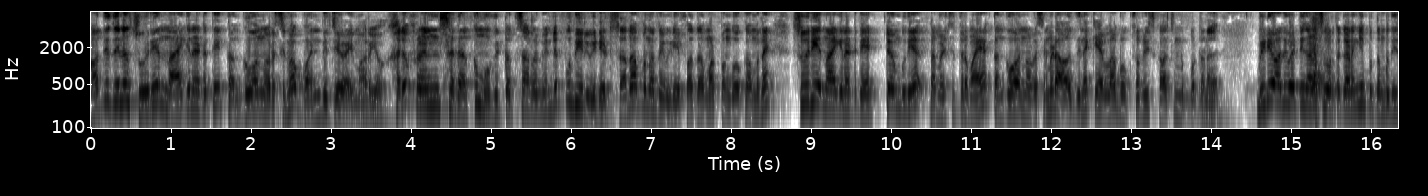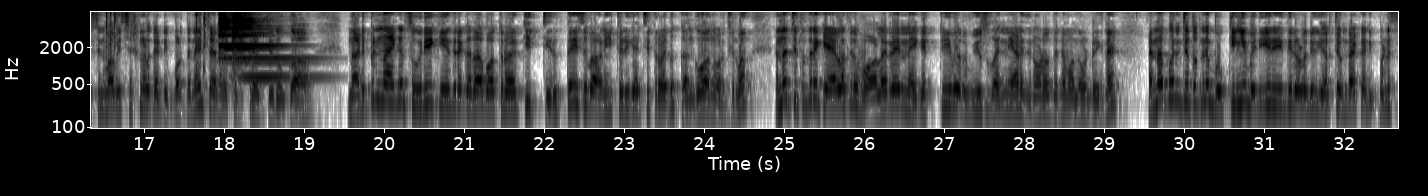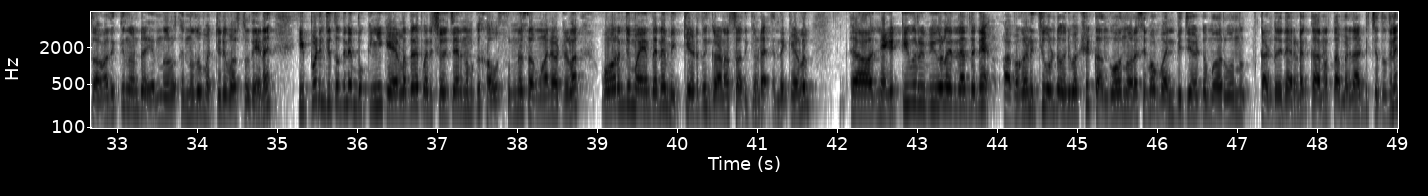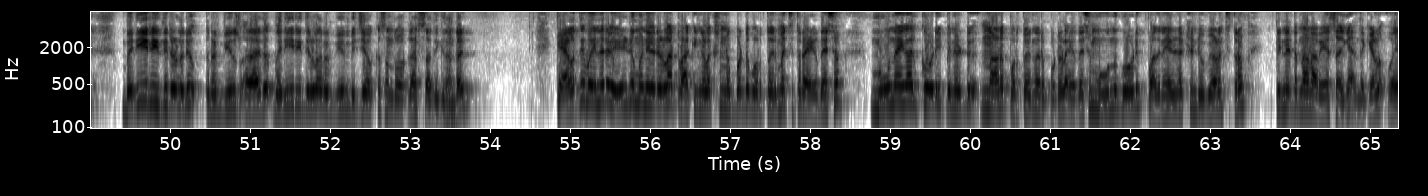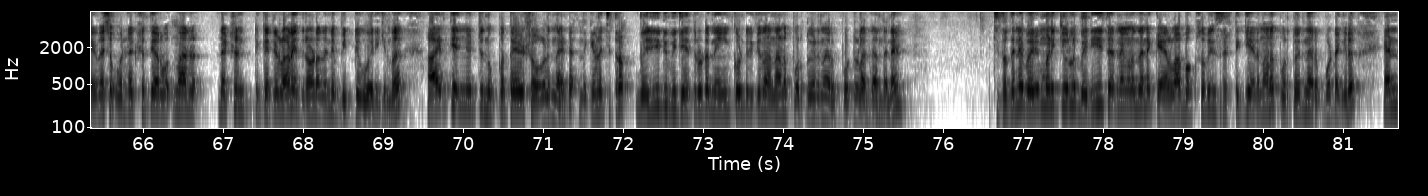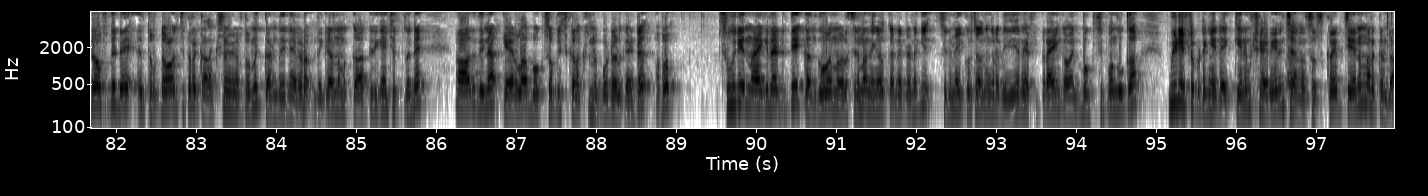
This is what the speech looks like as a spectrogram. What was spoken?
ആദ്യ ദിനം സൂര്യൻ നായകനെടുത്തിയ കങ്കു എന്ന് പറയുന്ന സിനിമ വൻ വിജയമായി മാറിയോ? ഹലോ ഫ്രണ്ട്സ് എല്ലാവർക്കും മൂവി ടോക്സ് റിവ്യൂവിന്റെ പുതിയൊരു വീഡിയോ സാധാ ഇന്നത്തെ വീഡിയോ ഭാഗത്ത് നമ്മൾ പങ്കുവെക്കാൻ പോകുന്നത് സൂര്യ നായകനെടുത്തിയ ഏറ്റവും പുതിയ തമിഴ് ചിത്രമായ കങ്കു എന്ന് പറയുന്ന സിനിമയുടെ ആദ്യ ദിന കേരള ബോക്സ് ഓഫീസ് കളക്ഷൻ റിപ്പോർട്ടാണ് വീഡിയോ ആദ്യമായിട്ട് കാണിച്ചു സുഹൃത്തുക്കാണെങ്കിൽ പുത്തം പുതിയ സിനിമാ വിശേഷങ്ങളൊക്കെ ഇപ്പോൾ തന്നെ ചാനൽ സബ്സ്ക്രൈബ് ചെയ്ത് നോക്കുക. നടിപ്പിൻ നായകൻ സൂര്യ കേന്ദ്ര കഥാപാത്രമാക്കി ചിരുത്തേ ശിവ അണിയിച്ചൊരുക്കിയ ചിത്രമായത് കങ്കുവ എന്ന് പറഞ്ഞ സിനിമ. എന്നാൽ ചിത്രത്തിന് കേരളത്തിൽ വളരെ നെഗറ്റീവ് റിവ്യൂസ് തന്നെയാണ് ഇതിനോടൊപ്പം തന്നെ വന്നുകൊണ്ടിരിക്കുന്നത്. എന്നാൽ പോലും ചിത്രത്തിന് ബുക്കിംഗ് വലിയ രീതിയിലുള്ള ഒരു ഉയർച്ച ഉണ്ടാക്കാൻ ഇപ്പോഴും സാധിക്കുന്നുണ്ട് എന്ന് എന്നതും മറ്റൊരു വസ്തുതയാണ്. ഇപ്പോഴും ചിത്രത്തിന്റെ ബുക്കിംഗ് കേരളത്തിൽ പരിശോധിച്ചാൽ നമുക്ക് ഹൗസ്ഫുള്ളിന് സമാനമായിട്ടുള്ള ഓറഞ്ച് മയം തന്നെ മിക്കയിടത്തും കാണാൻ സാധിക്കുന്നുണ്ട്. എന്തൊക്കെയാണ് നെഗറ്റീവ് റിവ്യൂകളെല്ലാം തന്നെ അവഗണിച്ചുകൊണ്ട് ഒരുപക്ഷെ കങ്കോ എന്ന് പറയുന്ന സിനിമ വൻ വിജയമായിട്ട് മാറുമെന്ന് കണ്ടു തന്നെ അറിയണം. കാരണം തമിഴ്നാട്ടിൽ ചിത്രത്തിന് വലിയ രീതിയിലുള്ളൊരു റിവ്യൂസ് അതായത് വലിയ രീതിയിലുള്ള റിവ്യൂവും വിജയമൊക്കെ സ്വന്തമാക്കാൻ സാധിക്കുന്നുണ്ട്. കേരളത്തിൽ വൈകുന്നേരം ഏഴ് മണി വരെയുള്ള ട്രാക്കിംഗ് കളക്ഷൻ റിപ്പോർട്ട് പുറത്തു വരുമ്പോൾ ചിത്രം ഏകദേശം മൂന്നേകാൽ കോടി പിന്നിട്ട് എന്നാണ് പുറത്തു വരുന്ന റിപ്പോർട്ടുകൾ ഏകദേശം മൂന്ന് കോടി പതിനേഴ് ലക്ഷം രൂപയോളം ചിത്രം പിന്നിട്ടെന്നാണ് അറിയാൻ സാധിക്കുക. എന്തൊക്കെയാണ് ഏകദേശം ഒരു ലക്ഷത്തി അറുപത്തിനാല് ലക്ഷം ടിക്കറ്റുകളാണ് ഇതിനോട് തന്നെ വിറ്റ് പോയിരിക്കുന്നത്. ആയിരത്തി അഞ്ഞൂറ്റി മുപ്പത്തി ഏഴ് ഷോകളിൽ നിന്നായിട്ട് എന്തൊക്കെയാണ് ചിത്രം വലിയൊരു വിജയത്തിലൂടെ നീങ്ങിക്കൊണ്ടിരിക്കുന്നു എന്നാണ് പുറത്തു വരുന്ന റിപ്പോർട്ടുകളെല്ലാം തന്നെ. ചിത്രത്തിന്റെ വരും മണിക്കൂറിൽ വലിയ ചലനങ്ങളും തന്നെ കേരള ബോക്സ് ഓഫീസ് സൃഷ്ടിക്കുകയായിരുന്നാണ് പുറത്തുവരുന്ന റിപ്പോർട്ടെങ്കിലും എൻഡ് ഓഫ് ദി ഡേ എത്രത്തോളം ചിത്രം കളക്ഷൻ ഉയർത്തുന്നത് കണ്ടു അറിയണം. ഇതൊക്കെയാണ് നമുക്ക് കാത്തിരിക്കാൻ ചിത്രത്തിന്റെ ആദ്യ ദിന കേരള ബോക്സ് ഓഫീസ് കളക്ഷൻ റിപ്പോർട്ടുകൾക്കായിട്ട് അപ്പം സൂര്യൻ നായകനായിട്ടെത്തിയ കങ്കുവ എന്ന് പറയുന്ന സിനിമ നിങ്ങൾ കണ്ടിട്ടുണ്ടെങ്കിൽ സിനിമയെക്കുറിച്ചുള്ള നിങ്ങളുടെ വലിയ അഭിപ്രായം കമന്റ് ബോക്സിൽ പങ്കുക വീഡിയോ ഇഷ്ടപ്പെട്ടെങ്കിൽ ലൈക്ക് ചെയ്യാനും ഷെയർ ചെയ്യാനും ചാനൽ സബ്സ്ക്രൈബ് ചെയ്യാനും മറക്കണ്ട.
